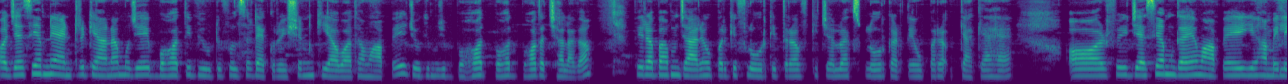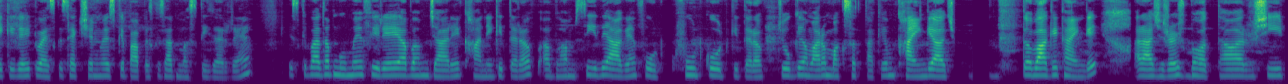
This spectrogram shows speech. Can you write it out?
और जैसे हमने एंटर किया ना, मुझे बहुत ही ब्यूटीफुल से डेकोरेशन किया हुआ था वहाँ पे, जो कि मुझे बहुत बहुत बहुत अच्छा लगा। फिर अब हम जा रहे हैं ऊपर के फ्लोर की तरफ़ कि चलो एक्सप्लोर करते हैं ऊपर क्या क्या है। और फिर जैसे हम गए वहाँ पे, ये हमें लेके गए टॉयज़ के सेक्शन में इसके पापा के साथ मस्ती कर रहे हैं। इसके बाद हम घूमे, फिरे, अब हम जा रहे हैं खाने की तरफ़। अब हम सीधे आ गए फ़ूड फ़ूड कोर्ट की तरफ़, जो कि हमारा मकसद था कि हम खाएँगे आज दबा के खाएँगे। और आज रश बहुत था और शीट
